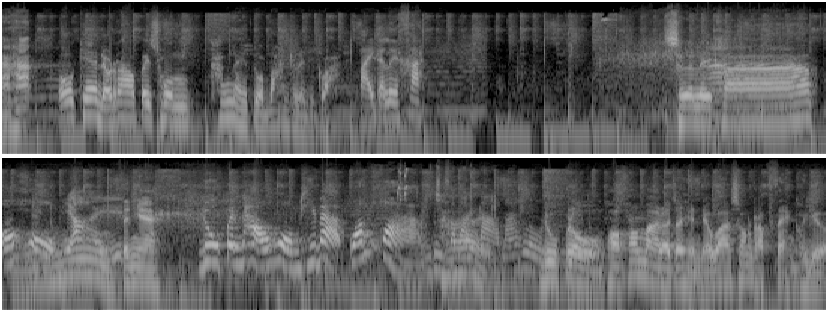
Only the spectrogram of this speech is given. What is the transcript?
นะฮะ โอเค เดี๋ยวเราไปชมข้างในตัวบ้านกันเลยดีกว่า ไปกันเลยค่ะ เชิญเลยครับโอ้โห พี่ไอซ์เป็นไง ดูเป็นทาวน์โฮมที่แบบกว้างขวางดูสบายตามากเลย ดูโปร่งพอเข้ามาเราจะเห็นได้ว่าช่องรับแสงเขาเยอะ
